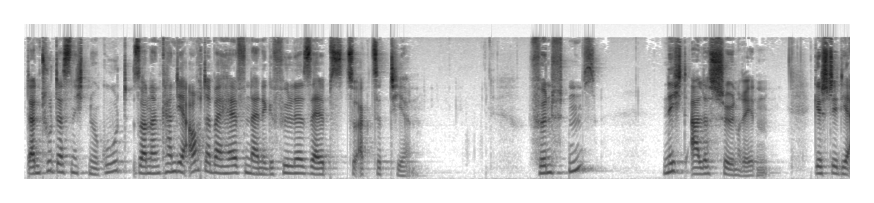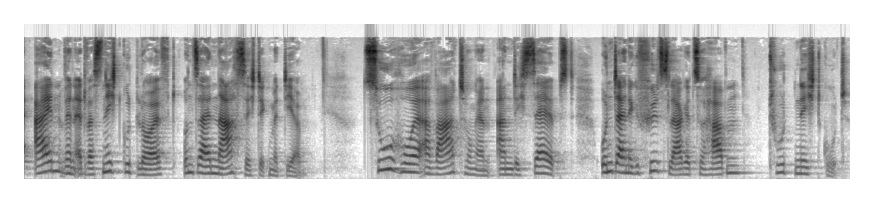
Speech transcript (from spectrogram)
dann tut das nicht nur gut, sondern kann dir auch dabei helfen, deine Gefühle selbst zu akzeptieren. Fünftens, nicht alles schönreden. Gesteh dir ein, wenn etwas nicht gut läuft und sei nachsichtig mit dir. Zu hohe Erwartungen an dich selbst und deine Gefühlslage zu haben, tut nicht gut.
